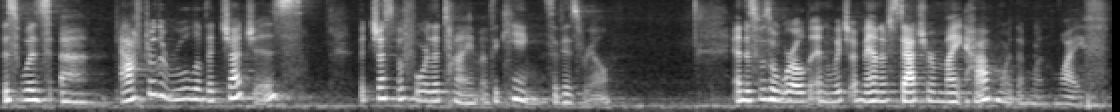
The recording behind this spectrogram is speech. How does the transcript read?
This was. Um, after the rule of the judges, but just before the time of the kings of Israel. And this was a world in which a man of stature might have more than one wife.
